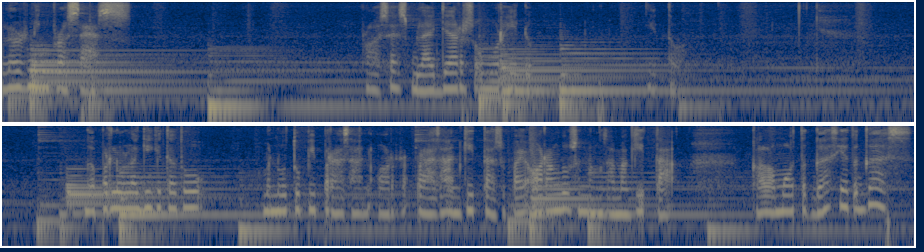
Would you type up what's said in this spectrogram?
learning process. Proses belajar seumur hidup nggak perlu lagi kita tuh menutupi perasaan or perasaan kita supaya orang tuh senang sama kita. Kalau mau tegas ya tegas.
